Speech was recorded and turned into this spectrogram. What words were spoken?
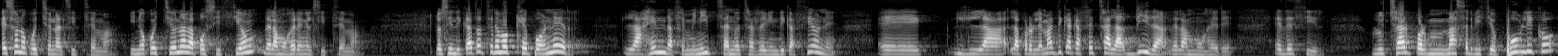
eso no cuestiona el sistema y no cuestiona la posición de la mujer en el sistema. Los sindicatos tenemos que poner la agenda feminista en nuestras reivindicaciones, eh, la, problemática que afecta a la vida de las mujeres. Es decir, luchar por más servicios públicos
